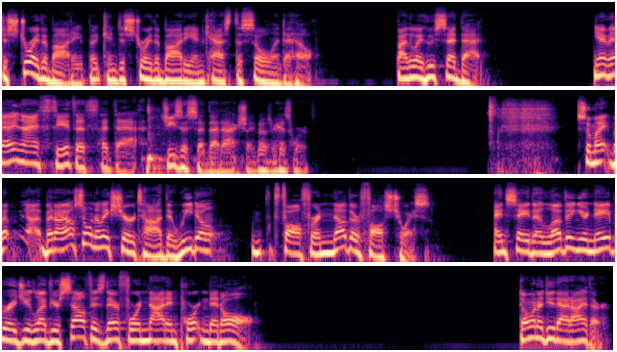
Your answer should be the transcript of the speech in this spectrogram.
destroy the body, but can destroy the body and cast the soul into hell. By the way, who said that? Yeah, very nice. Jesus said that. Jesus said that. Actually, those are his words. So my, but but I also want to make sure, Todd, that we don't fall for another false choice and say that loving your neighbor as you love yourself is therefore not important at all. Don't want to do that either.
